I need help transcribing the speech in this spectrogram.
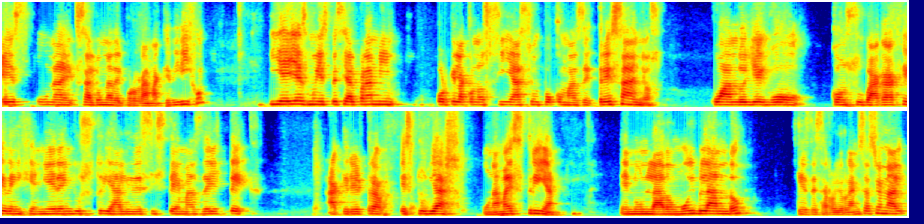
es una exalumna del programa que dirijo y ella es muy especial para mí porque la conocí hace un poco más de tres años cuando llegó con su bagaje de ingeniera industrial y de sistemas del TEC a querer estudiar una maestría en un lado muy blando, que es desarrollo organizacional,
